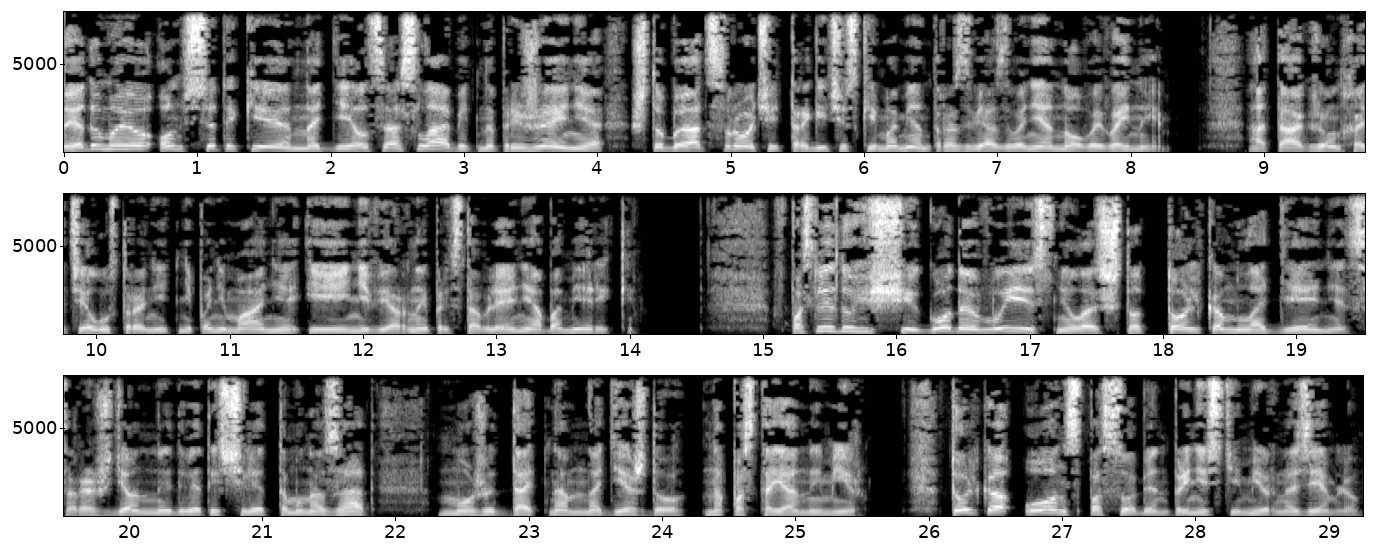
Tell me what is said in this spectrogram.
Но я думаю, он все-таки надеялся ослабить напряжение, чтобы отсрочить трагический момент развязывания новой войны. А также он хотел устранить непонимание и неверные представления об Америке. В последующие годы выяснилось, что только младенец, рожденный две тысячи лет тому назад, может дать нам надежду на постоянный мир. Только Он способен принести мир на землю.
